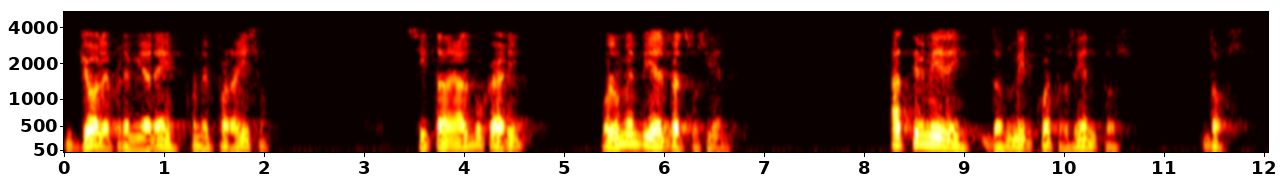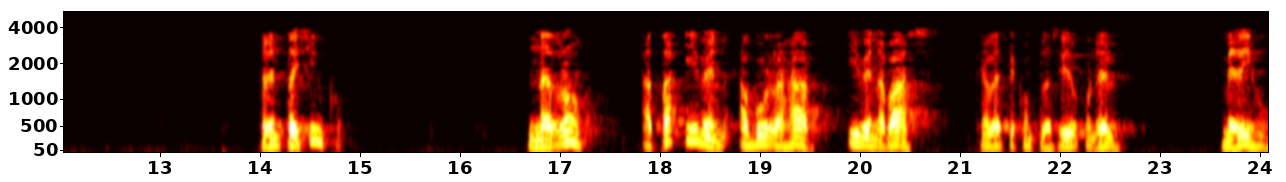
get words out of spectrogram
yo le premiaré con el paraíso. Cita de Al-Bukhari, volumen 10, verso 100. At-Tirmidhi, 2402. 35 narró Ata ibn Abu Rahab ibn Abbas, que Alá esté complacido con él, me dijo,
